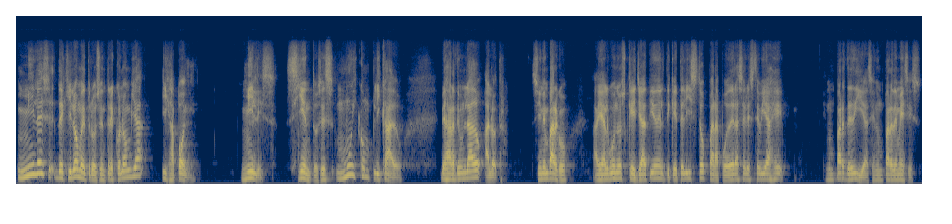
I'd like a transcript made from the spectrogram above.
miles de kilómetros entre Colombia y Japón. miles, cientos. Es muy complicado viajar de un lado al otro. Sin embargo, hay algunos que ya tienen el tiquete listo para poder hacer este viaje en un par de días, en un par de meses.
